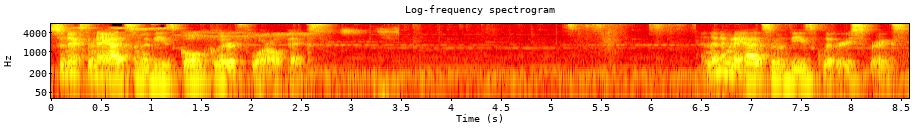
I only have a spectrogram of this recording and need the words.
So next I'm gonna add some of these gold glitter floral picks. And then I'm gonna add some of these glittery sprigs.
